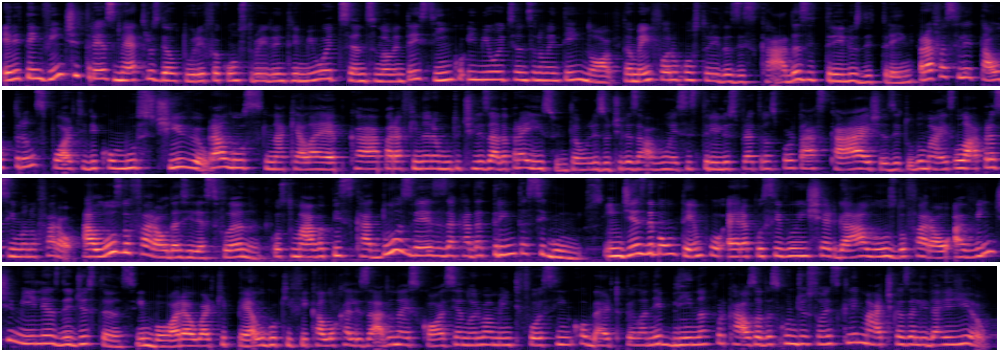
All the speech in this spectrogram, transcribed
Ele tem 23 metros de altura e foi construído entre 1895 e 1899. Também foram construídas escadas e trilhos de trem para facilitar o transporte de combustível para a luz, que naquela época a parafina era muito utilizada para isso. Então eles utilizavam esses trilhos para transportar as caixas e tudo mais lá para cima no farol. A luz do farol das Ilhas Flannan costumava piscar duas vezes a cada 30 segundos. Em dias de bom tempo era possível enxergar a luz do farol a 20 milhas de distância, embora o arquipélago que fica localizado na Escócia normalmente fosse encoberto pela neblina por causa das condições climáticas ali da região.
